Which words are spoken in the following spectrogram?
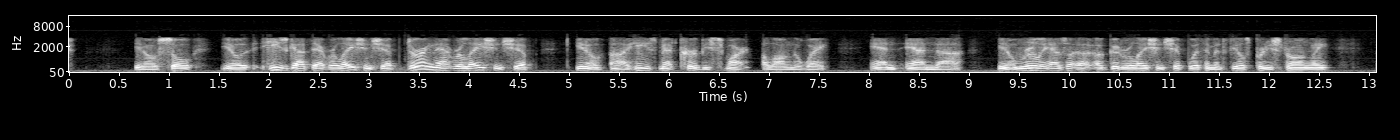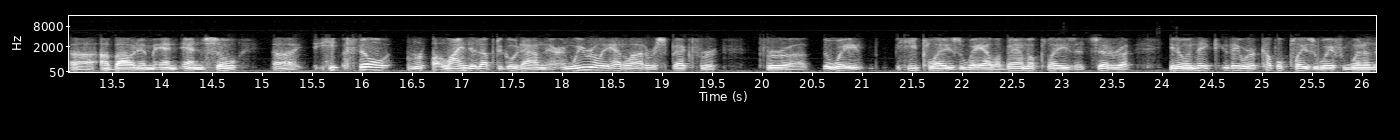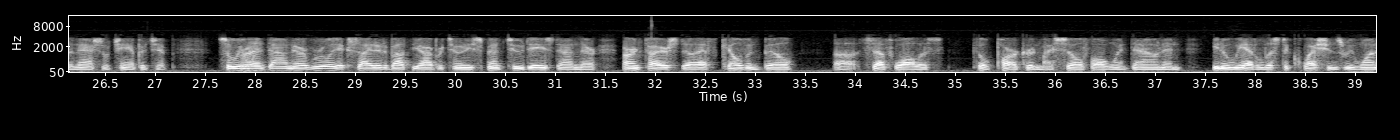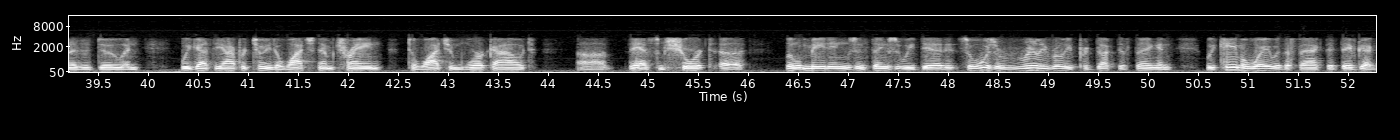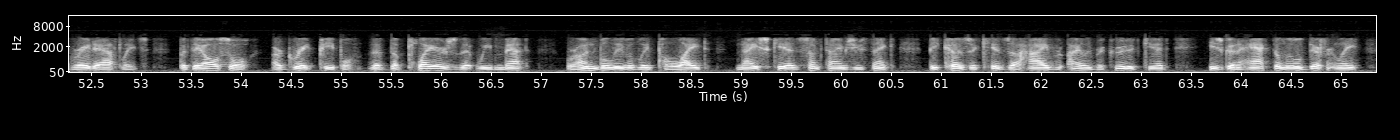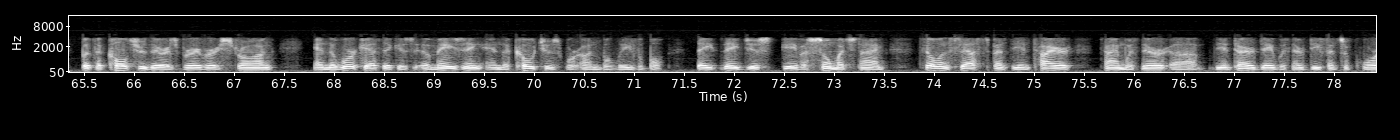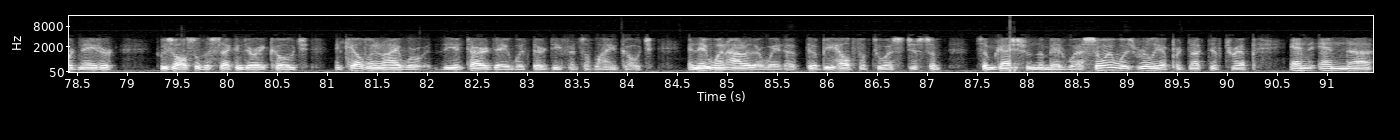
You know, so you know he's got that relationship. During that relationship, you know, uh, he's met Kirby Smart along the way, and and uh, you know really has a, a good relationship with him and feels pretty strongly uh, about him. And and so uh, he, Phil lined it up to go down there, and we really had a lot of respect for for uh, the way he plays, the way Alabama plays, et cetera. You know, and they they were a couple plays away from winning the national championship. So we right. went down there, really excited about the opportunity. Spent two days down there. Our entire staff, Kelvin Bell, uh, Seth Wallace, Phil Parker, and myself all went down, and you know we had a list of questions we wanted to do, and we got the opportunity to watch them train, to watch them work out. Uh, they had some short uh, little meetings and things that we did, and so it was a really, really productive thing. And we came away with the fact that they've got great athletes, but they also are great people. The the players that we met were unbelievably polite, nice kids. Sometimes you think because a kid's a high, highly recruited kid, he's going to act a little differently. But the culture there is very, very strong, and the work ethic is amazing, and the coaches were unbelievable. They they just gave us so much time. Phil and Seth spent the entire time with their uh, the entire day with their defensive coordinator, who's also the secondary coach, and Kelvin and I were the entire day with their defensive line coach and they went out of their way to, to be helpful to us. Just some some guys from the Midwest. So it was really a productive trip. And and uh,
